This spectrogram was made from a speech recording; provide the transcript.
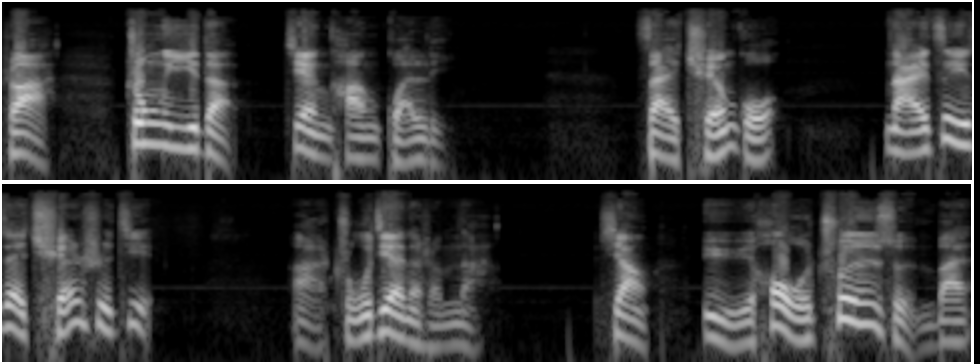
是吧？中医的健康管理，在全国，乃至于在全世界，啊，逐渐的什么呢？像雨后春笋般，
